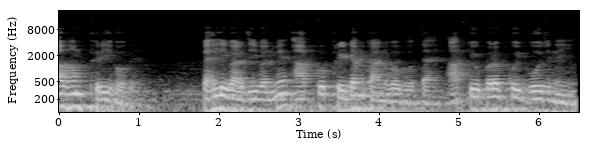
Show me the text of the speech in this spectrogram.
अब हम फ्री हो गए। पहली बार जीवन में आपको फ्रीडम का अनुभव होता है। आपके ऊपर अब कोई बोझ नहीं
